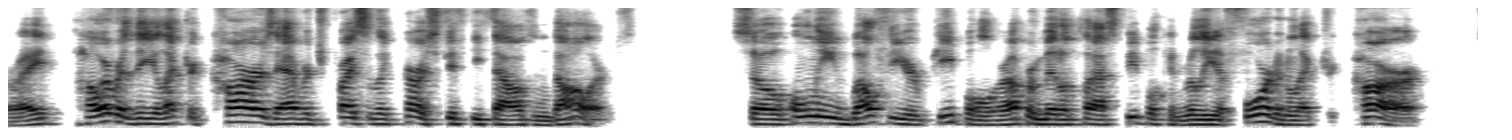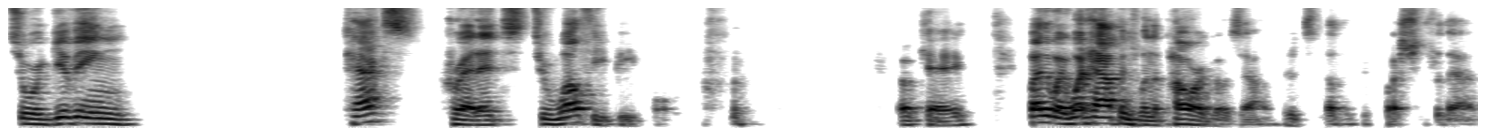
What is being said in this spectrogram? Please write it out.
Right. However, the electric car's average price of the car is fifty thousand dollars. So only wealthier people or upper middle class people can really afford an electric car. So we're giving tax credits to wealthy people. okay. By the way, what happens when the power goes out? It's another good question for that.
